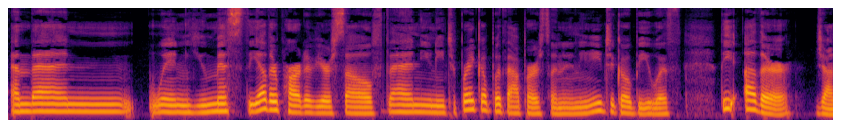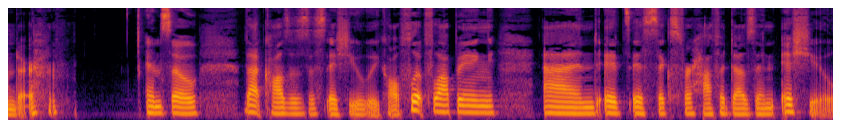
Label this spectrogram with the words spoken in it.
And then when you miss the other part of yourself, then you need to break up with that person and you need to go be with the other gender. and so that causes this issue we call flip flopping, and it's a six for half a dozen issue.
